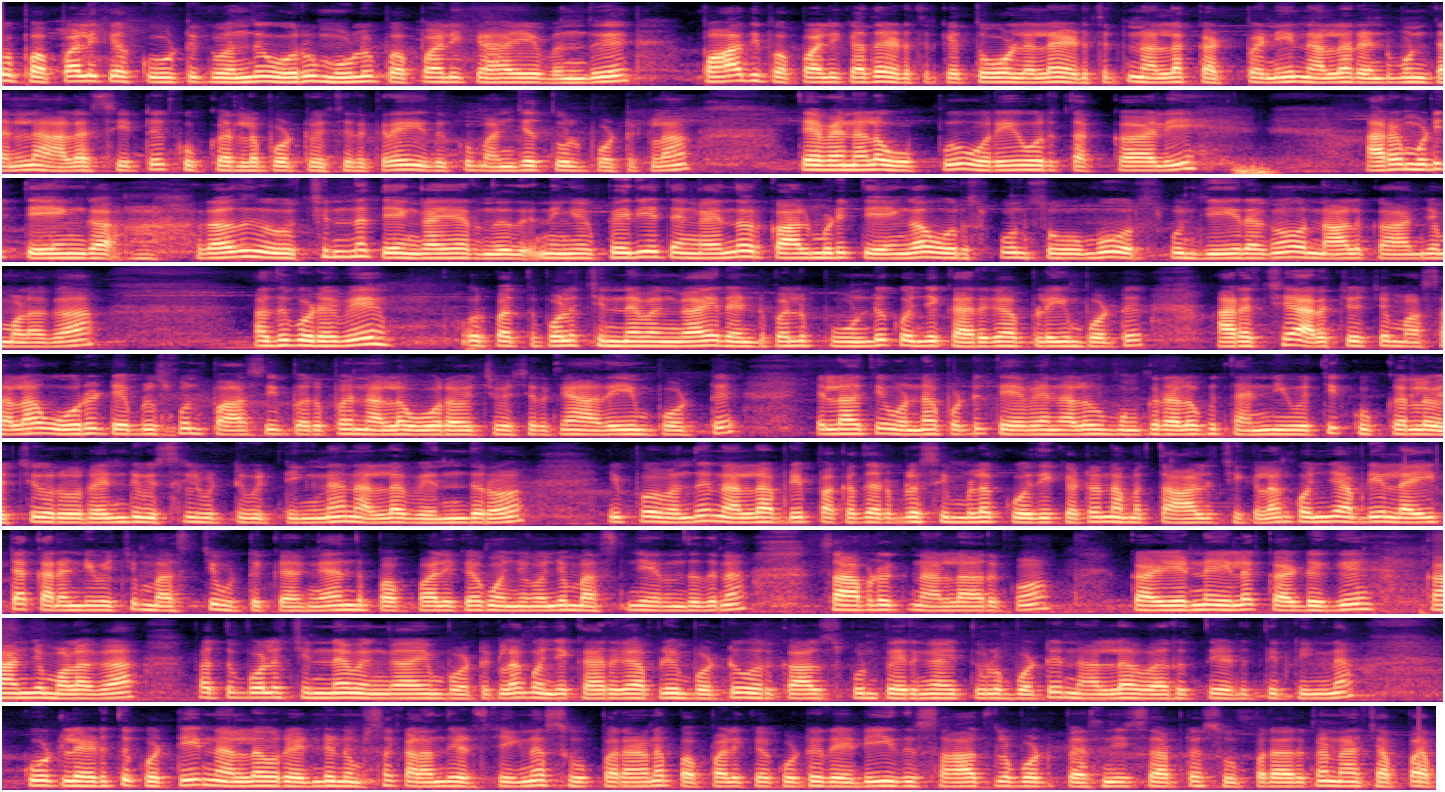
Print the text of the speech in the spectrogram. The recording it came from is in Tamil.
இப்போ பப்பாளிக்காய் கூட்டுக்கு வந்து ஒரு முழு பப்பாளிக்காயை வந்து பாதி பப்பாளிக்காய் தான் எடுத்திருக்கேன். தோலெல்லாம் எடுத்துகிட்டு நல்லா கட் பண்ணி நல்லா ரெண்டு மூணு தண்ணியில் அலசிட்டு குக்கரில் போட்டு வச்சுருக்கிறேன். இதுக்கு மஞ்சத்தூள் போட்டுக்கலாம். தேவையான உப்பு ஒரே ஒரு தக்காளி அரைமுடி தேங்காய். அதாவது சின்ன தேங்காயாக இருந்தது. நீங்கள் பெரிய தேங்காய் இருந்தால் ஒரு கால் முடி தேங்காய் ஒரு ஸ்பூன் சோம்பு ஒரு ஸ்பூன் ஜீரகம் ஒரு நாலு காஞ்ச மிளகா அது கூடவே ஒரு பத்து போல் சின்ன வெங்காயம் ரெண்டு பல் பூண்டு கொஞ்சம் கருவேப்பிலையும் போட்டு அரைச்சி அரைச்சி வச்ச மசாலா ஒரு டேபிள் ஸ்பூன் பாசி பருப்பை நல்லா ஊற வச்சு வச்சுருக்கேன். அதையும் போட்டு எல்லாத்தையும் ஒன்றா போட்டு தேவையான அளவு முங்குற அளவுக்கு தண்ணி ஊற்றி குக்கரில் வச்சு ஒரு ரெண்டு விசில் விட்டு விட்டிங்கன்னா நல்லா வெந்துடும் இப்போ வந்து நல்லா அப்படியே பக்கத்து அடுப்பில் சிம்மில் கொதிக்கட்டும் நம்ம தாளிச்சிக்கலாம். கொஞ்சம் அப்படியே லைட்டாக கரண்டி வச்சு மசிச்சு விட்டுக்கோங்க. அந்த பப்பாளிக்காய் கொஞ்சம் கொஞ்சம் மசிஞ்சு இருந்ததுன்னா சாப்பிட்றதுக்கு நல்லாயிருக்கும். க எண்ணெயில் கடுகு காஞ்ச மிளகா பத்து போல் சின்ன வெங்காயம் போட்டுக்கலாம். கொஞ்சம் கருவேப்பிலையும் போட்டு ஒரு கால் ஸ்பூன் பெருங்காயத்தூளும் போட்டு நல்லா வறுத்து எடுத்துட்டிங்கன்னா கூட்டில் எடுத்து கொட்டி நல்லா ஒரு ரெண்டு நிமிஷம் கலந்து எடுத்துட்டிங்கன்னா சூப்பரான பப்பாளிக்காய் கூட்டு ரெடி. இது சாத்தில் போட்டு பிசஞ்சி சாப்பிட்டா சூப்பராக இருக்கும். நான் சப்பா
